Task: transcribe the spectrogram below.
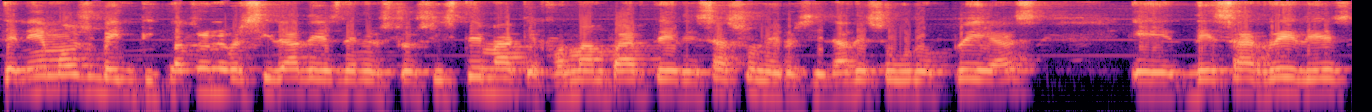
tenemos 24 universidades de nuestro sistema que forman parte de esas universidades europeas, eh, de esas redes,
